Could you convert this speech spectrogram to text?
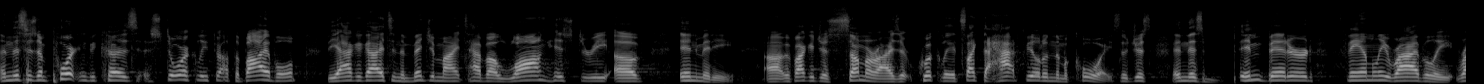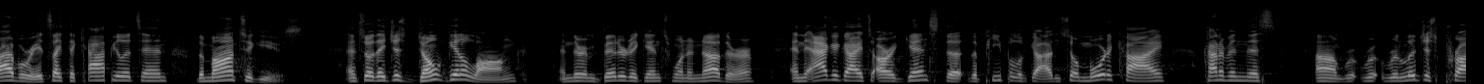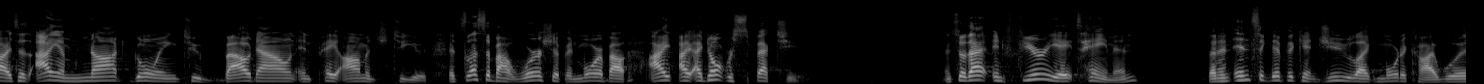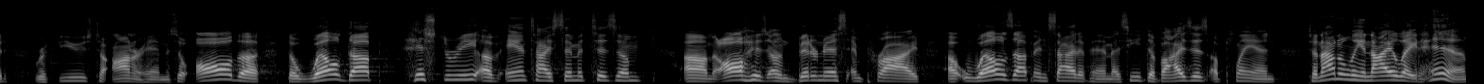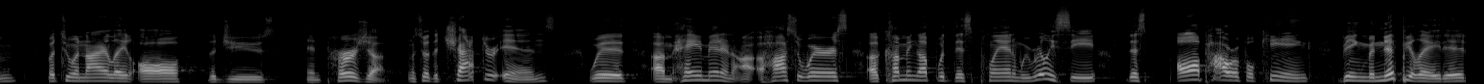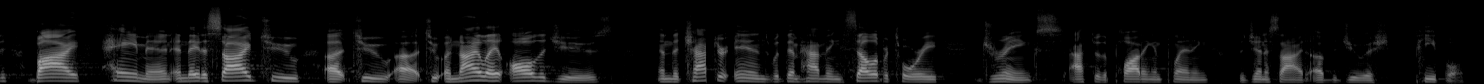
And this is important because historically throughout the Bible, the Agagites and the Benjamites have a long history of enmity. Uh, if I could just summarize it quickly, it's like the Hatfield and the McCoys. They're just in this embittered family rivalry. rivalry. It's like the Capulets and the Montagues. And so they just don't get along, and they're embittered against one another. And the Agagites are against the, the people of God. And so Mordecai, kind of in this um, religious pride, says, I am not going to bow down and pay homage to you. It's less about worship and more about, I, I, I don't respect you. And so that infuriates Haman that an insignificant Jew like Mordecai would refuse to honor him. And so all the, the welled up history of anti Semitism, um, all his own bitterness and pride uh, wells up inside of him as he devises a plan to not only annihilate him, but to annihilate all the Jews in Persia. And so the chapter ends with um, Haman and Ahasuerus uh, coming up with this plan. We really see this all powerful king being manipulated by Haman, and they decide to, uh, to, uh, to annihilate all the Jews. And the chapter ends with them having celebratory drinks after the plotting and planning the genocide of the Jewish people.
